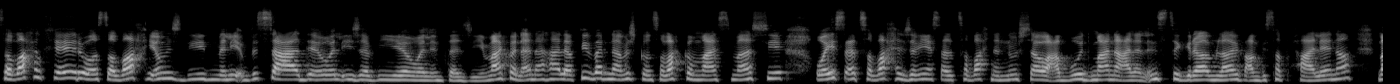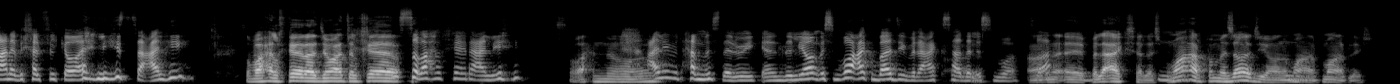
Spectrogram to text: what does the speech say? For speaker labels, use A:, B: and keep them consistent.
A: صباح الخير وصباح يوم جديد مليء بالسعادة والإيجابية والإنتاجية. معكم أنا هالة في برنامجكم صباحكم مع سماشي ويسعد صباح الجميع يسعد صباحنا نوشا وعبود معنا على الإنستغرام لايف عم بيصبحوا علينا. معنا بخلف الكواليس علي.
B: صباح الخير يا جماعة الخير.
A: صباح الخير علي.
B: صباح النور.
A: علي متحمس لل weekend اليوم أسبوعك بادي بالعكس هذا الأسبوع صح؟
B: أنا إيه بالعكس هالأسبوع. ما أعرف مزاجي أنا ما أعرف ما أعرف ليش.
